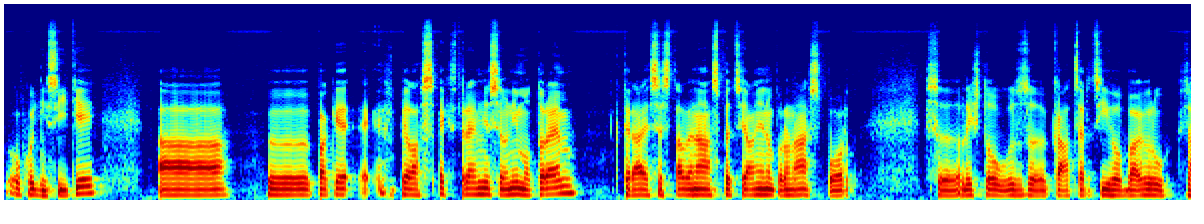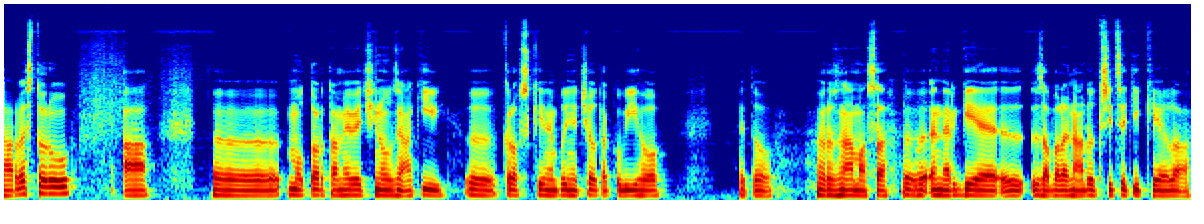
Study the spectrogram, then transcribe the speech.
obchodní síti. A e, pak je pila s extrémně silným motorem, která je sestavená speciálně pro náš sport s lištou z kácercího bagru z Harvestoru a e, motor tam je většinou z nějaký krosky nebo něčeho takového. Je to hrozná masa e, energie e, zavalená do 30 kg. A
